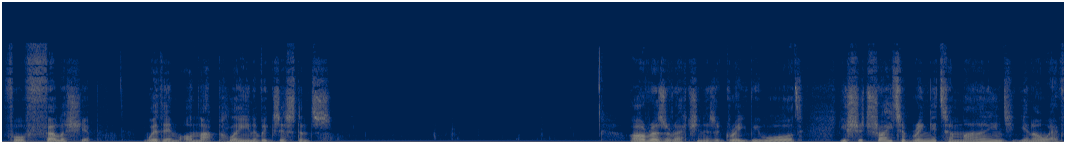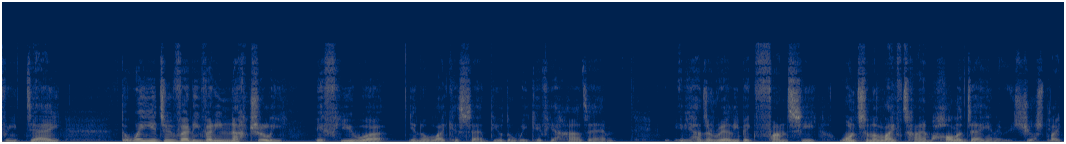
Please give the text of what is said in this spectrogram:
for fellowship with Him on that plane of existence. Our resurrection is a great reward. You should try to bring it to mind, you know, every day, the way you do very, very naturally if you were, you know, like I said the other week, if you had um, if you had a really big fancy once in a lifetime holiday and it was just like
